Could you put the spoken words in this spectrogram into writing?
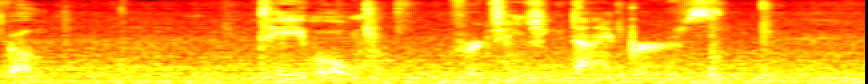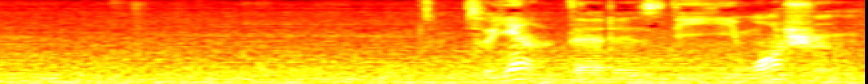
well, table for changing diapers. So yeah, that is the washroom.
